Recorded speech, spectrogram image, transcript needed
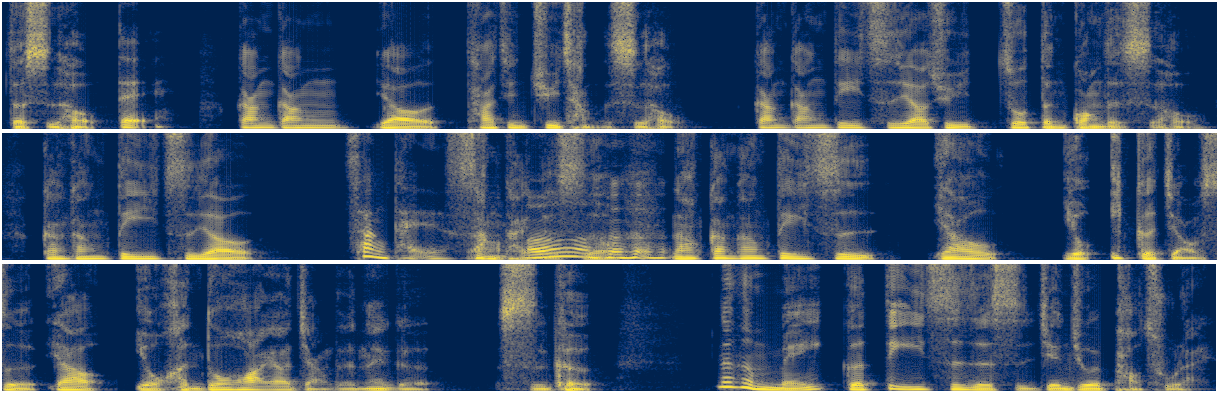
的时候，对，刚刚要踏进剧场的时候。刚刚第一次要去做灯光的时候，刚刚第一次要上台的上台的时候，然后刚刚第一次要有一个角色要有很多话要讲的那个时刻，那个每一个第一次的时间就会跑出来，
